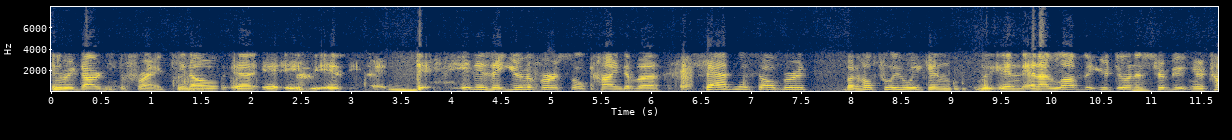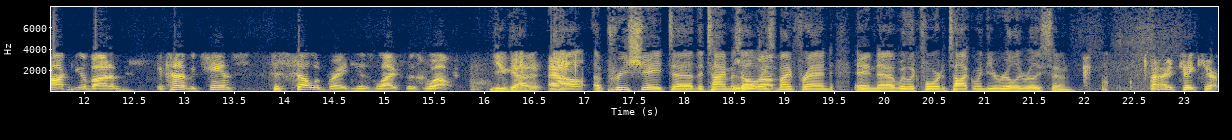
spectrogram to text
in regards to Frank. You know, uh, it, it, it, it is a universal kind of a sadness over it, but hopefully we can. We, and, and I love that you're doing this tribute and you're talking about him. It's kind of a chance to celebrate his life as well. You got it. Al, appreciate uh, the time as You're always, my friend. And uh, we look forward to talking with you really, really soon. All right, take care.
